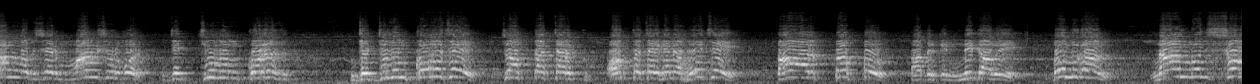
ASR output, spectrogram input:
বাংলাদেশের মানুষের উপর যে জুলুম করে যে জুলুম করেছে, যে অত্যাচার অত্যাচার এখানে হয়েছে, তার প্রাপ্য তাদেরকে মেটাবে। বন্ধুগণ, নারায়ণগঞ্জ সহ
